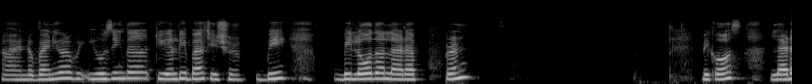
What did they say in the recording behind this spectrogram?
And when you are using the tld batch it should be below the lad apron because lead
